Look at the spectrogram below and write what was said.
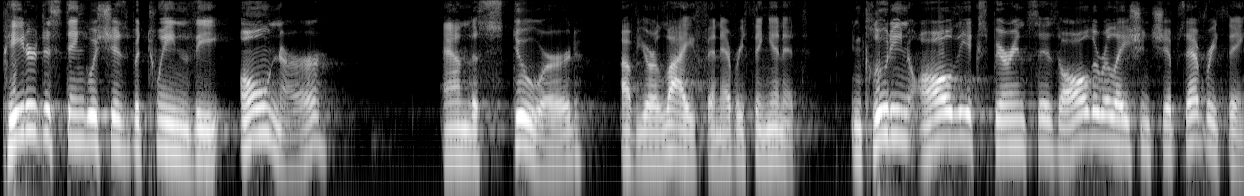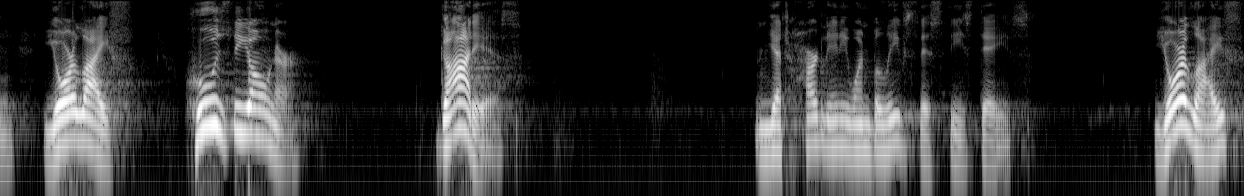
Peter distinguishes between the owner and the steward of your life and everything in it including all the experiences, all the relationships, everything, your life. Who's the owner? God is. And yet, hardly anyone believes this these days. Your life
